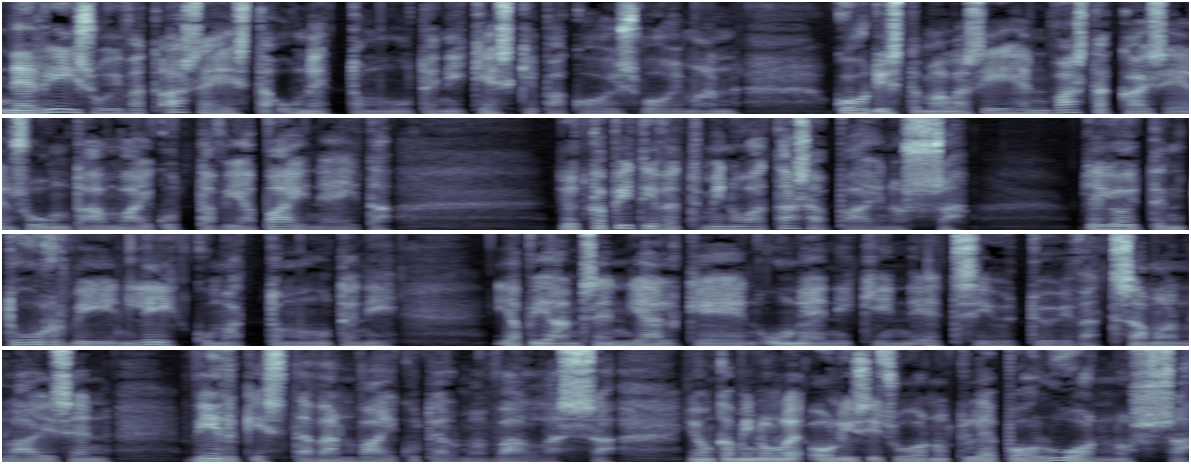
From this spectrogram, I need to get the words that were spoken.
Ne riisuivat aseista unettomuuteni keskipakoisvoiman, kohdistamalla siihen vastakkaiseen suuntaan vaikuttavia paineita, jotka pitivät minua tasapainossa ja joiden turviin liikkumattomuuteni ja pian sen jälkeen unenikin etsiytyivät samanlaisen virkistävän vaikutelman vallassa, jonka minulle olisi suonut lepo luonnossa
